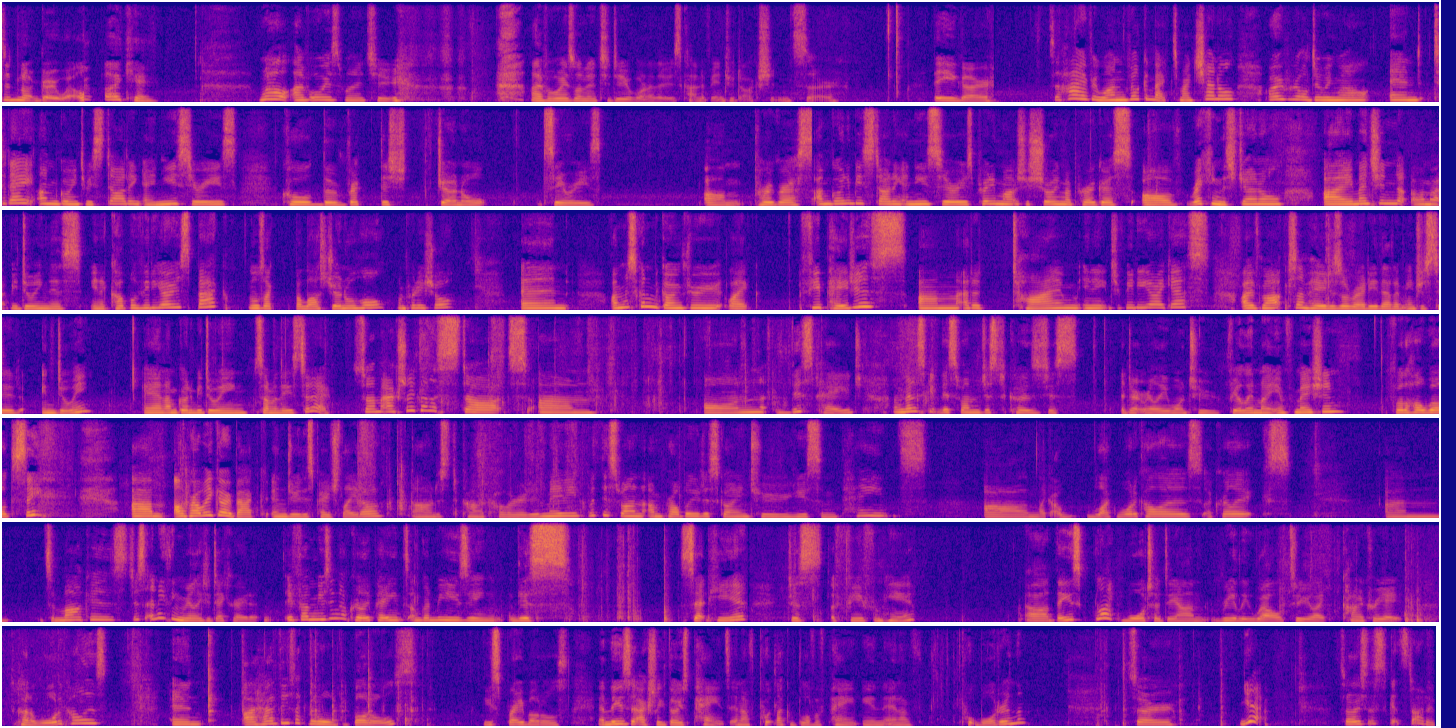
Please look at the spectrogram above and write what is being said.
did not go well. Okay. Well, I've always wanted to. I've always wanted to do one of those kind of introductions, so there you go. So, hi everyone, welcome back to my channel. I hope you're all doing well, and today I'm going to be starting a new series called the Wreck This Journal series um, progress. I'm going to be starting a new series pretty much just showing my progress of wrecking this journal. I mentioned I might be doing this in a couple videos back. It was like my last journal haul, I'm pretty sure. And I'm just going to be going through like a few pages um, at a time in each video, I guess. I've marked some pages already that I'm interested in doing, and I'm going to be doing some of these today. So I'm actually going to start um, on this page. I'm going to skip this one just because just I don't really want to fill in my information for the whole world to see. Um, I'll probably go back and do this page later, um, just to kind of colour it in maybe. With this one, I'm probably just going to use some paints, um, like uh, like watercolours, acrylics, um, some markers, just anything really to decorate it. If I'm using acrylic paints, I'm going to be using this set here, just a few from here. Uh, these like water down really well to like kind of create kind of watercolors, and I have these like little bottles, these spray bottles, and these are actually those paints, and I've put like a blob of paint in, and I've put water in them. So, yeah. So let's just get started.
